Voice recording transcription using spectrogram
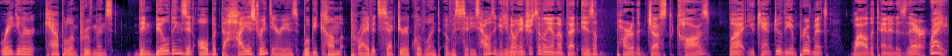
regular capital improvements, then buildings in all but the highest rent areas will become private sector equivalent of a city's housing authority. You know, interestingly enough, that is a part of the just cause, but you can't do the improvements while the tenant is there. right?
